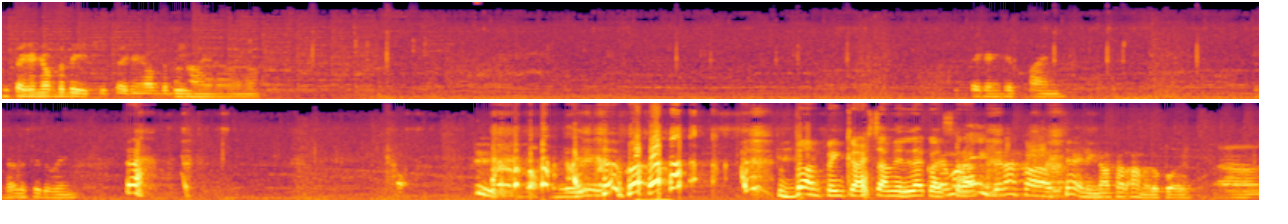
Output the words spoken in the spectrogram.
He's taking off the beach, he's taking off the beach. I know, I know. He's taking his time. What the hell is he doing? Bumping cars għamillek Ma kostra. even anka turning nata l-għamel u koll. Uh,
